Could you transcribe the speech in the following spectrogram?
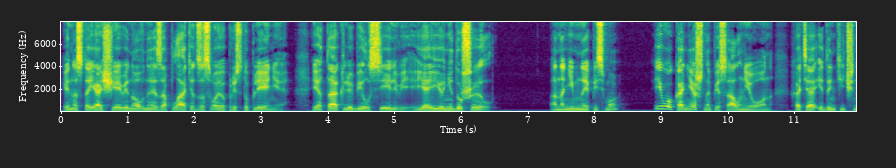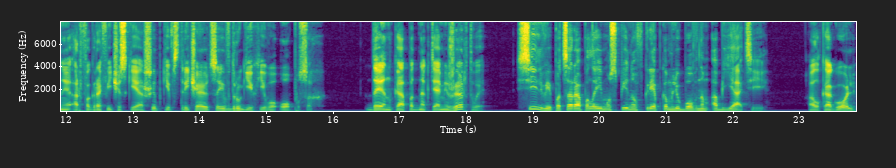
и настоящие виновные заплатят за свое преступление. Я так любил Сильви, я ее не душил». Анонимное письмо? Его, конечно, писал не он, хотя идентичные орфографические ошибки встречаются и в других его опусах. ДНК под ногтями жертвы? Сильви поцарапала ему спину в крепком любовном объятии. Алкоголь?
